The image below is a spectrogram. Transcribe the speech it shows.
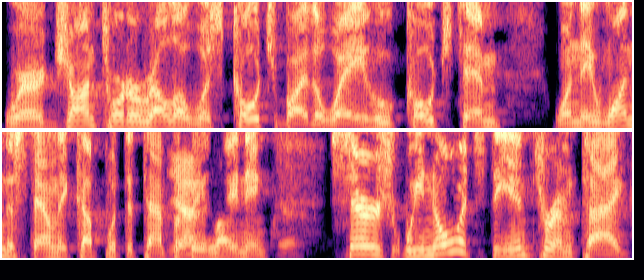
where John Tortorella was coach, by the way, who coached him when they won the Stanley Cup with the Tampa yeah. Bay Lightning. Yeah. Serge, we know it's the interim tag,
